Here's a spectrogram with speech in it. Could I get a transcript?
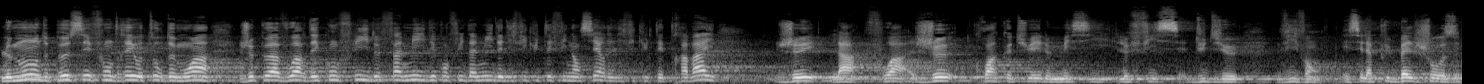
Le monde peut s'effondrer autour de moi. Je peux avoir des conflits de famille, des conflits d'amis, des difficultés financières, des difficultés de travail. J'ai la foi. Je crois que tu es le Messie, le Fils du Dieu vivant. Et c'est la plus belle chose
